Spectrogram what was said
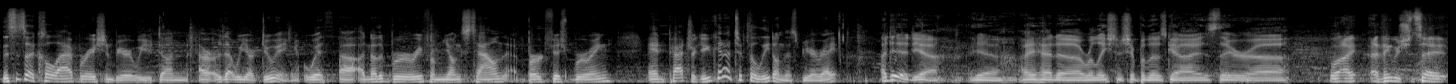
This is a collaboration beer we've done, or that we are doing with uh, another brewery from Youngstown, Birdfish Brewing. And Patrick, you kind of took the lead on this beer, right? I did, yeah, yeah. I had a relationship with those guys. They're uh, Well, I, I think we should say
